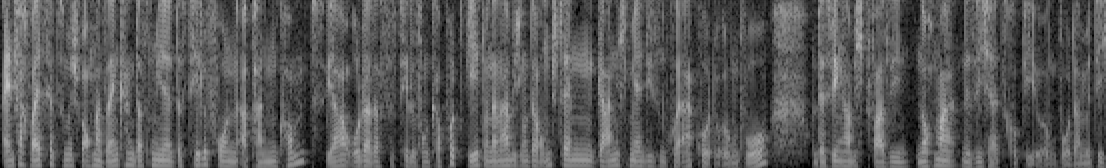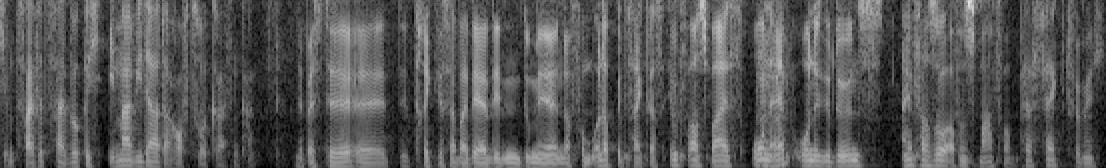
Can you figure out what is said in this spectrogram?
Einfach weil es ja zum Beispiel auch mal sein kann, dass mir das Telefon abhanden kommt, ja, oder dass das Telefon kaputt geht und dann habe ich unter Umständen gar nicht mehr diesen QR-Code irgendwo. Und deswegen habe ich quasi nochmal eine Sicherheitskopie irgendwo, damit ich im Zweifelsfall wirklich immer wieder darauf zurückgreifen kann. Der beste äh, Trick ist aber der, den du mir noch vom Urlaub gezeigt hast. Impfausweis, ohne mhm. App, ohne Gedöns, einfach so auf dem Smartphone. Perfekt für mich.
